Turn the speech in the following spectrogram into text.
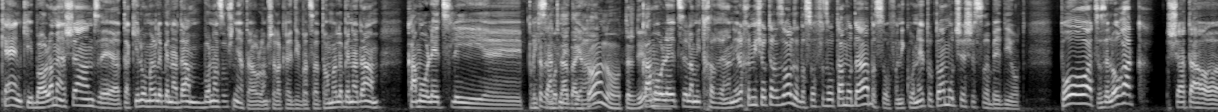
כן, כי בעולם הישן זה, אתה כאילו אומר לבן אדם, בוא נעזוב שנייה את העולם של הקרדיט בצד, אתה אומר לבן אדם, כמה עולה אצלי אה, פריסת מדיה, בעיתון או תשדיר? כמה או... עולה אצל המתחרה, אני אלך למי שיותר זול, זה בסוף זה אותה מודעה בסוף, אני קונה את אותו עמוד 16 בידיעות. פה זה לא רק שאתה,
